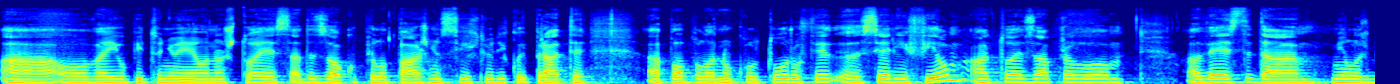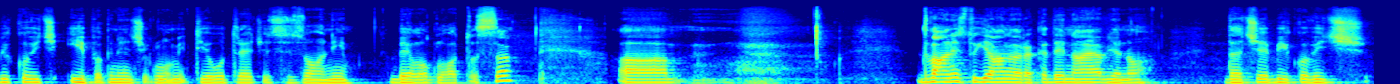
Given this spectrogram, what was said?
a ovaj, u pitanju je ono što je sada zaokupilo pažnju svih ljudi koji prate a, popularnu kulturu, fe, a, serije film, a to je zapravo a, vest da Miloš Biković ipak neće glumiti u trećoj sezoni Belog lotosa. A, 12. januara kada je najavljeno da će Biković uh,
